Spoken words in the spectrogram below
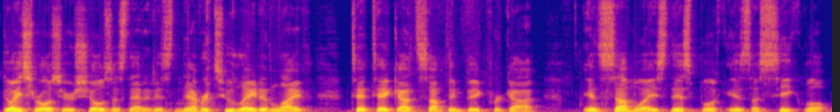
Dois Rosser shows us that it is never too late in life to take on something big for God. In some ways, this book is a sequel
